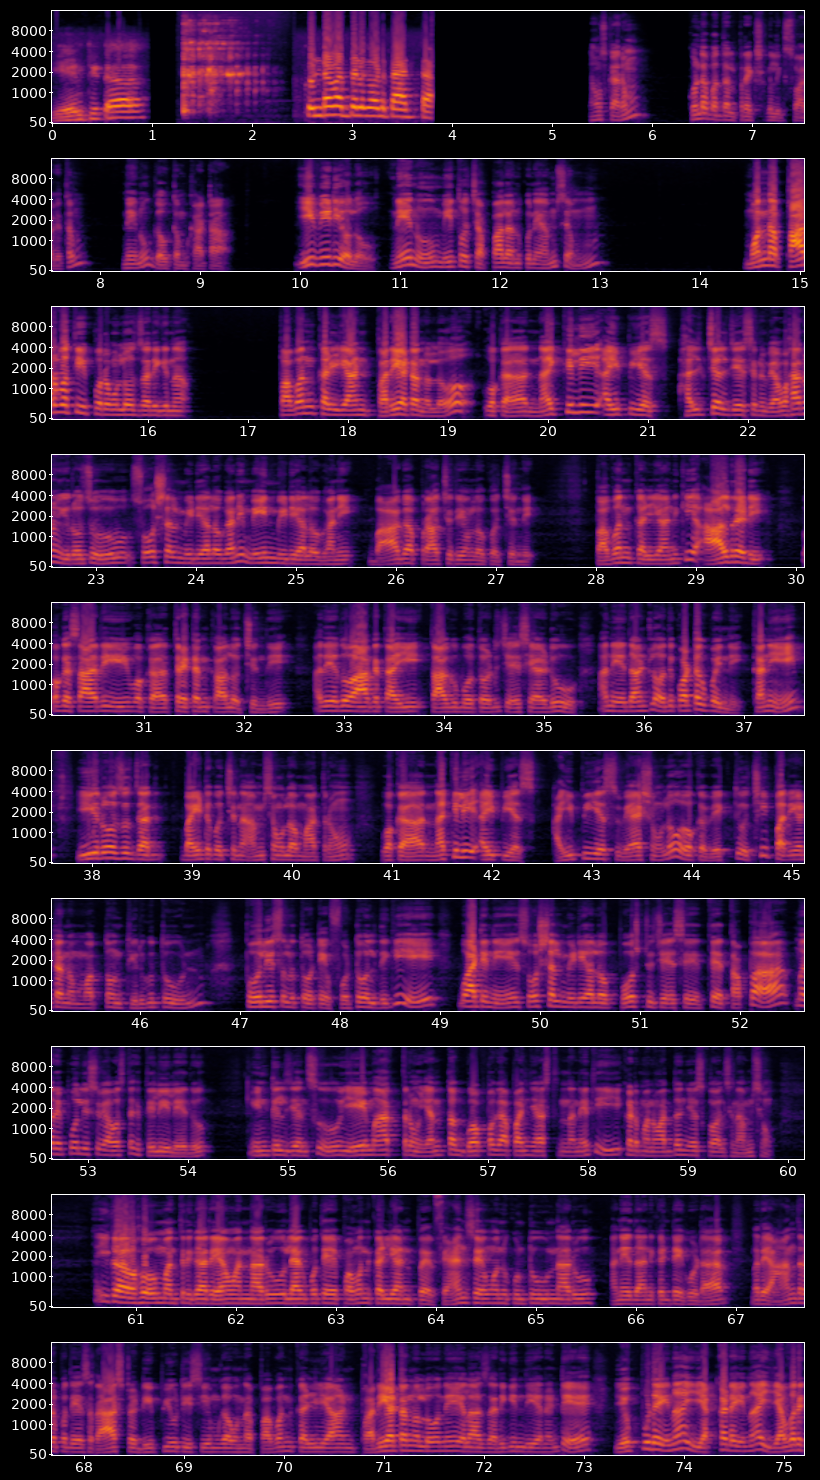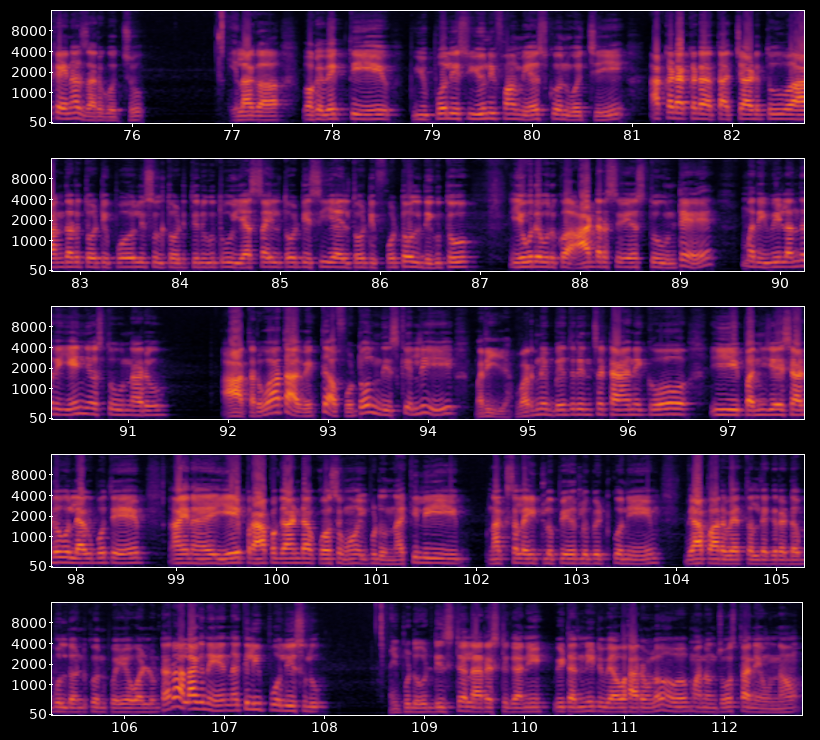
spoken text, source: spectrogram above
ఏంటిటా? కుండబద్దలు కొడతా అత్త. నమస్కారం. కుండబద్దల ప్రేక్షకులకి స్వాగతం. నేను గౌతమ్ కాటా. ఈ వీడియోలో నేను మీతో చెప్పాలనుకునే అంశం మొన్న పార్వతీపురంలో జరిగిన పవన్ కళ్యాణ్ పర్యటనలో ఒక నకిలీ ఐపీఎస్ హల్చల్ చేసిన వ్యవహారం ఈరోజు సోషల్ మీడియాలో కానీ మెయిన్ మీడియాలో కానీ బాగా ప్రాచుర్యంలోకి వచ్చింది. పవన్ కళ్యాణ్కి ఆల్రెడీ ఒకసారి ఒక థ్రెటన్ కాల్ వచ్చింది. అదేదో ఆగతాయి తాగుబోతోడు చేశాడు అనే దాంట్లో అది కొట్టకపోయింది. కానీ ఈరోజు జ బయటకు వచ్చిన అంశంలో మాత్రం ఒక నకిలీ ఐపీఎస్ ఐపీఎస్ వేషంలో ఒక వ్యక్తి వచ్చి పర్యటన మొత్తం తిరుగుతూ ఉన్- పోలీసులతోటి ఫోటోలు దిగి వాటిని సోషల్ మీడియాలో పోస్ట్ చేసేస్తే తప్ప మరి పోలీసు వ్యవస్థకు తెలియలేదు. ఇంటెలిజెన్స్ ఏమాత్రం ఎంత గొప్పగా పనిచేస్తుందనేది ఇక్కడ మనం అర్థం చేసుకోవాల్సిన అంశం. ఇక హోంమంత్రి గారు ఏమన్నారు? లేకపోతే పవన్ కళ్యాణ్ ఫ్యాన్స్ ఏమనుకుంటూ ఉన్నారు? అనే దానికంటే కూడా మరి ఆంధ్రప్రదేశ్ రాష్ట్ర డిప్యూటీ సీఎంగా ఉన్న పవన్ కళ్యాణ్ పర్యటనలోనే ఇలా జరిగింది అని అంటే ఎప్పుడైనా ఎక్కడైనా ఎవరికైనా జరగచ్చు. ఇలాగా ఒక వ్యక్తి ఈ పోలీసు యూనిఫామ్ వేసుకొని వచ్చి అక్కడక్కడ తచ్చాడుతూ అందరితోటి పోలీసులతోటి తిరుగుతూ ఎస్ఐలతోటి సిఐలతోటి ఫోటోలు దిగుతూ ఎవరెవరికో ఆర్డర్స్ వేస్తూ ఉంటే మరి వీళ్ళందరూ ఏం చేస్తూ ఉన్నారు? ఆ తర్వాత ఆ వ్యక్తి ఆ ఫోటోలను తీసుకెళ్ళి మరి ఎవరిని బెదిరించటానికో ఈ పని చేశాడో లేకపోతే ఆయన ఏ ప్రాపగాండా కోసమో ఇప్పుడు నకిలీ నక్సలైట్లు పేర్లు పెట్టుకొని వ్యాపారవేత్తల దగ్గర డబ్బులు దండుకొని పోయే వాళ్ళు ఉంటారు. అలాగనే నకిలీ పోలీసులు. ఇప్పుడు డిజిటల్ అరెస్ట్ కానీ వీటన్నిటి వ్యవహారంలో మనం చూస్తూనే ఉన్నాం.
